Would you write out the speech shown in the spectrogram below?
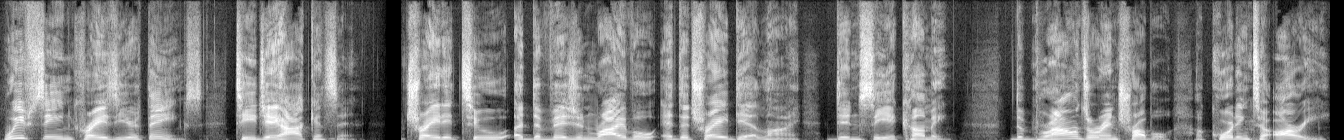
we've seen crazier things. TJ Hockenson traded to a division rival at the trade deadline, didn't see it coming. The Browns are in trouble. According to Ari,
